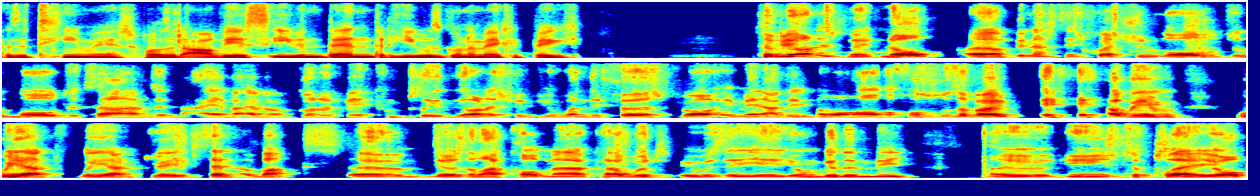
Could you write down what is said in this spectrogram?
as a teammate? Was it obvious even then that he was going to make it big? To be honest, mate, no. Uh, I've been asked this question loads and loads of times, and I've, I've, got to be completely honest with you. When they first brought him in, I didn't know what all the fuss was about. I mean, we had we had great centre backs. Um, there was a lad called Mark Howard, who was a year younger than me, who, who used to play up,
